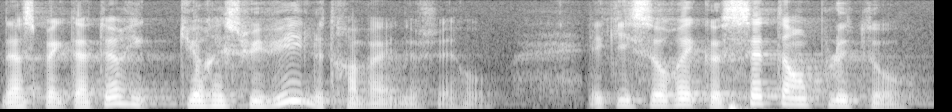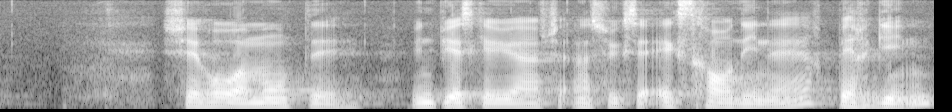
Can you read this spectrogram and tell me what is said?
d'un spectateur qui aurait suivi le travail de Chéreau et qui saurait que sept ans plus tôt, Chéreau a monté une pièce qui a eu un, succès extraordinaire, Pergint,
